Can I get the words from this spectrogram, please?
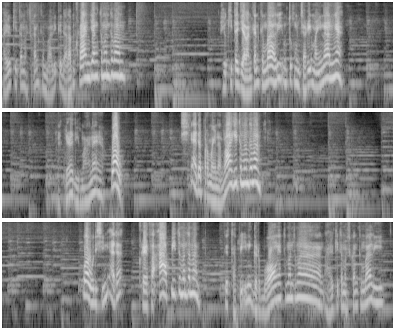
Ayo kita masukkan kembali ke dalam keranjang teman-teman. Ayo kita jalankan kembali untuk mencari mainannya. Kira-kira di mana ya? Wow! Di sini ada permainan lagi teman-teman. Wow di sini ada kereta api teman-teman. Tetapi ini gerbongnya teman-teman. Ayo kita masukkan kembali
